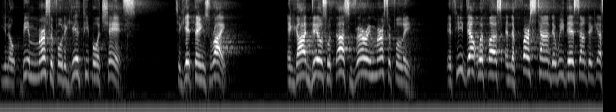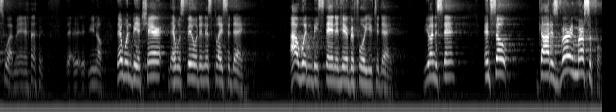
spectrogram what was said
you know, being merciful to give people a chance to get things right. And God deals with us very mercifully. If He dealt with us and the first time that we did something, guess what, man? you know, there wouldn't be a chair that was filled in this place today. I wouldn't be standing here before you today. You understand? And so, God is very merciful.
